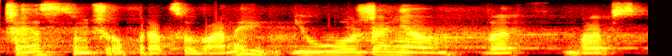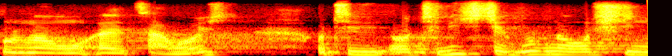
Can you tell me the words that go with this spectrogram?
często już opracowanych, i ułożenia we, we wspólną e, całość. Oczywiście główną, osi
